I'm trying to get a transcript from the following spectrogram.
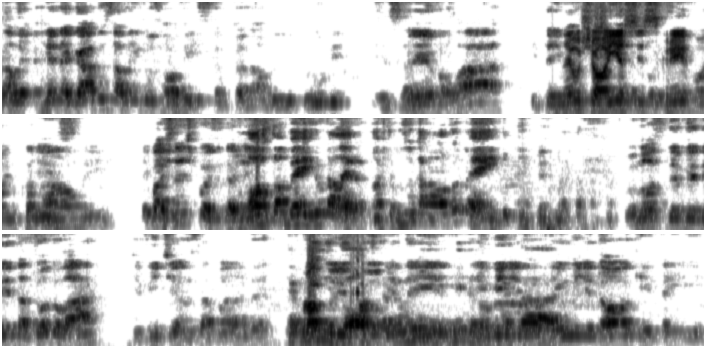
Ale- Renegados Além dos Hobbies. Tem um canal do YouTube. Se inscrevam lá. E tem Dê um joinha, se coisa. inscrevam aí no canal. Isso, tem, tem bastante coisa da O gente. nosso também, viu, galera? Nós temos um canal lá também. O nosso DVD tá todo lá, de 20 anos da banda. Tem um Próprio mini doc, YouTube tem tem, tem, mini, tem um mini doc, tem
